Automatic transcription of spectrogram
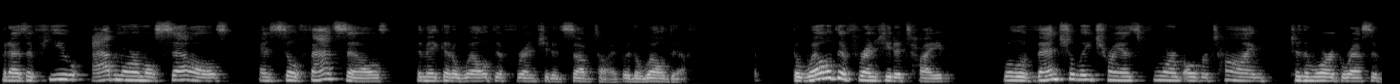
but has a few abnormal cells and still fat cells that make it a well-differentiated subtype, or the well-diff. The well-differentiated type will eventually transform over time to the more aggressive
